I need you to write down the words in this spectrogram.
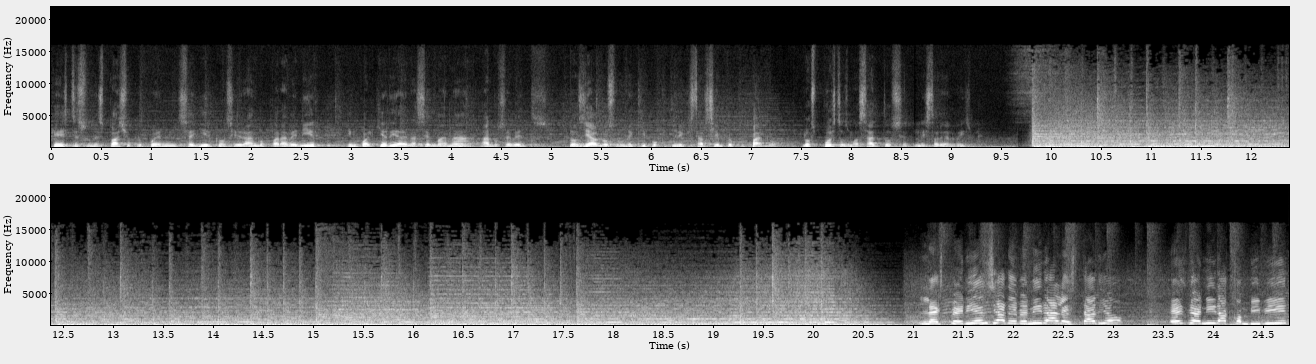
que este es un espacio que pueden seguir considerando para venir en cualquier día de la semana a los eventos. Los Diablos son un equipo que tiene que estar siempre ocupando los puestos más altos en la historia del béisbol. La experiencia de venir al estadio es venir a convivir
